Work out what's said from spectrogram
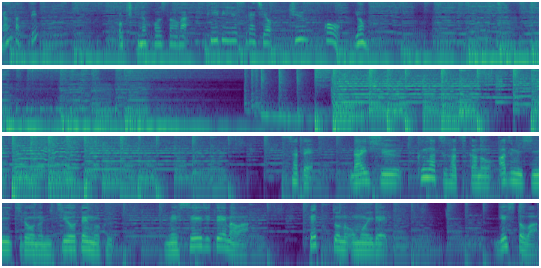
なんだって？お聞きの放送は TBS ラジオ954さて来週9月20日の安住紳一郎の日曜天国。メッセージテーマは「ペットの思い出」ゲストは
